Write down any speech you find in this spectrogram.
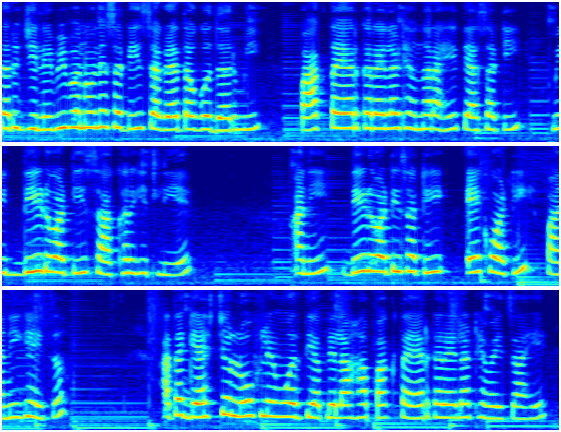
तर जिलेबी बनवण्यासाठी सगळ्यात अगोदर मी पाक तयार करायला ठेवणार आहे. त्यासाठी मी दीड वाटी साखर घेतली आहे. आणि दीड वाटीसाठी एक वाटी पाणी घ्यायचं. आता गॅसच्या लो फ्लेमवरती आपल्याला हा पाक तयार करायला ठेवायचा आहे.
